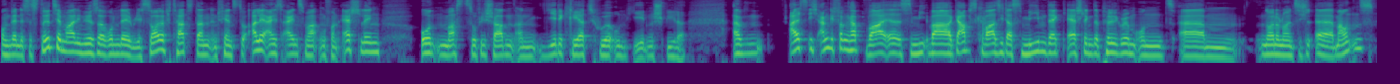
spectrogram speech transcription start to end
Und wenn es das dritte Mal in dieser Runde resolved hat, dann entfernst du alle 1-1-Marken von Ashling und machst so viel Schaden an jede Kreatur und jeden Spieler. Ähm, als ich angefangen habe, war es war gab es quasi das Meme Deck Ashling the Pilgrim und ähm, 99 äh, Mountains.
